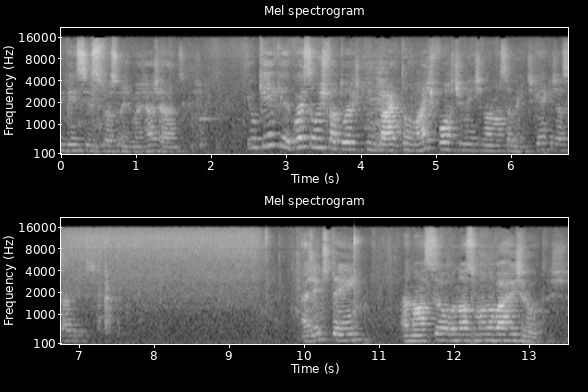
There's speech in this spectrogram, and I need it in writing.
vivencia situações mais rajásicas. E o que, que quais são os fatores que impactam mais fortemente na nossa mente? Quem é que já sabe isso? A gente tem a nossa, o nosso mano Varras Rotas.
